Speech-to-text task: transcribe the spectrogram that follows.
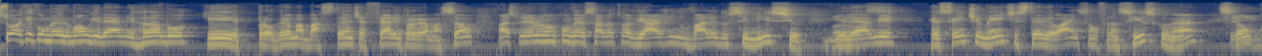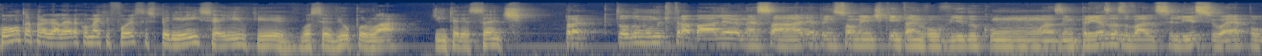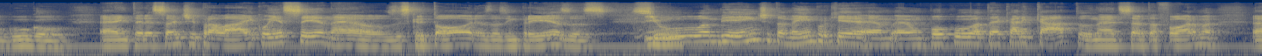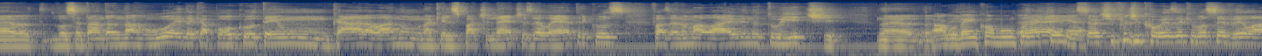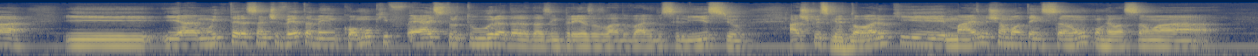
Estou aqui com meu irmão Guilherme Rambo, que programa bastante, é fera em programação. Mas primeiro vamos conversar da tua viagem no Vale do Silício. Vamos. Guilherme recentemente esteve lá em São Francisco, né? Sim. Então conta pra galera como é que foi essa experiência aí, o que você viu por lá de interessante. Para todo mundo que trabalha nessa área, principalmente quem está envolvido com as empresas do Vale do Silício, Apple, Google, é interessante ir para lá e conhecer, né, os escritórios das empresas Sim. e o ambiente também, porque é, é um pouco até caricato, né, de certa forma. É, você tá andando na rua e daqui a pouco tem um cara lá no, naqueles patinetes elétricos fazendo uma live no Twitch, né? Algo bem comum por é, aqui, né? esse é o tipo de coisa que você vê lá. E, e é muito interessante ver também como que é a estrutura da- das empresas lá do Vale do Silício. Acho que o escritório Uhum. que mais me chamou a atenção com relação à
